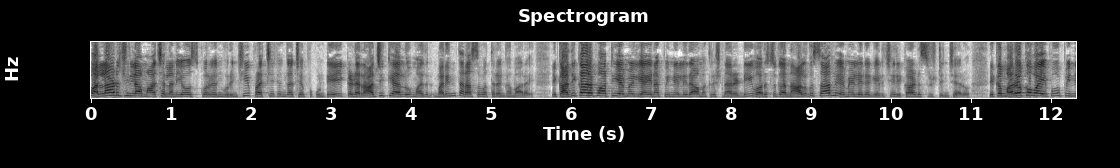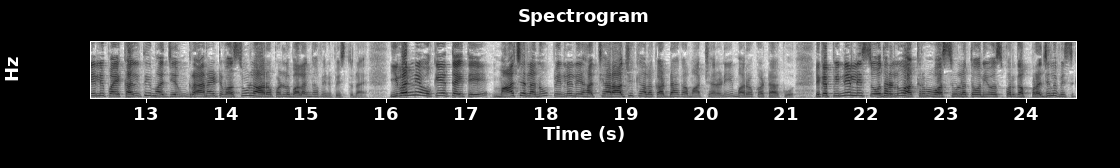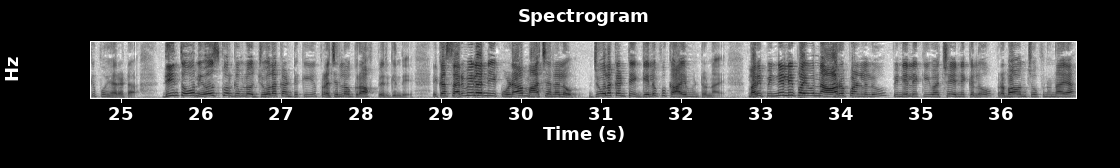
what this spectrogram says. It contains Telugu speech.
పల్నాడు జిల్లా మాచర్ల నియోజకవర్గం గురించి ప్రత్యేకంగా చెప్పుకుంటే ఇక్కడ రాజకీయాలు మరింత రసవత్తరంగా మారాయి. ఇక అధికార పార్టీ ఎమ్మెల్యే అయిన పిన్నెల్లి రామకృష్ణారెడ్డి వరుసగా నాలుగు సార్లు ఎమ్మెల్యేగా గెలిచి రికార్డు సృష్టించారు. ఇక మరొక వైపు పిన్నెల్లిపై కల్తీ మద్యం గ్రానైట్ వసూళ్ళ ఆరోపణలు బలంగా వినిపిస్తున్నాయి. ఇవన్నీ ఒక ఎత్తైతే అయితే మాచర్లను పిన్నెల్లి హత్య రాజకీయాలకు అడ్డాగా మార్చారని మరొక టాకు. ఇక పిన్నెల్లి సోదరులు అక్రమ వసూళ్ళతో నియోజకవర్గ ప్రజలు విసిగిపోయారట. దీంతో నియోజకవర్గంలో జోలకంటికి ప్రజల్లో గ్రాఫ్ పెరిగింది. ఇక సర్వేలన్నీ కూడా మాచర్లలో జూలకంటి గెలుపు ఖాయమంటున్నాయి. మరి పిన్నెల్లిపై ఉన్న ఆరోపణలు పిన్నెల్లికి వచ్చే ఎన్నికల్లో ప్రభావం చూపనున్నాయా?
